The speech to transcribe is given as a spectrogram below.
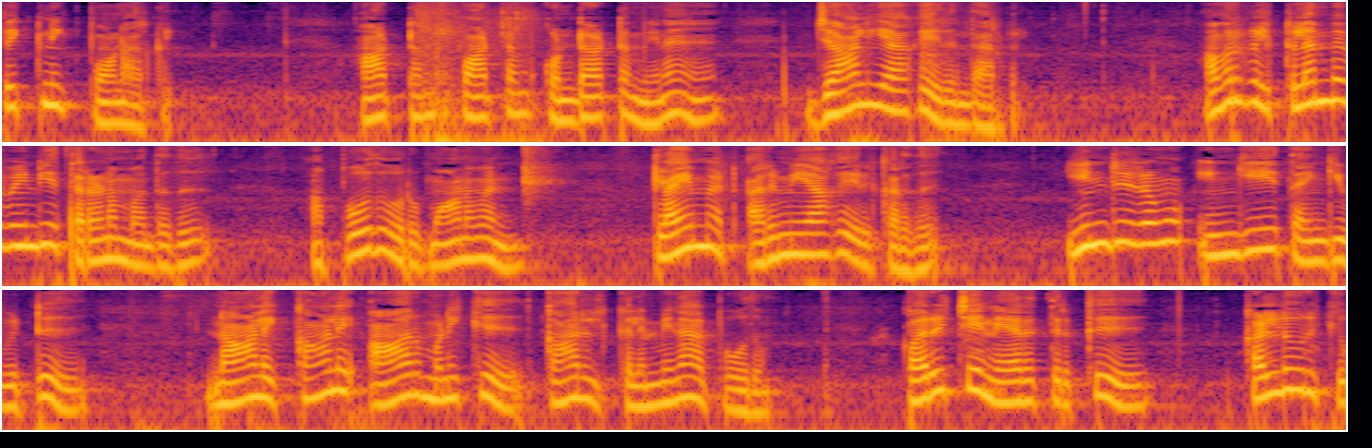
பிக்னிக் போனார்கள். ஆட்டம் பாட்டம் கொண்டாட்டம் என ஜாலியாக இருந்தார்கள். அவர்கள் கிளம்ப வேண்டிய தருணம் வந்தது. அப்போது ஒரு மாணவன் கிளைமேட் அருமையாக இருக்கிறது. இன்றிரவும் இங்கேயே தங்கிவிட்டு நாளை காலை ஆறு மணிக்கு காரில் கிளம்பினால் போதும். பரீட்சை நேரத்திற்கு கல்லூரிக்கு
